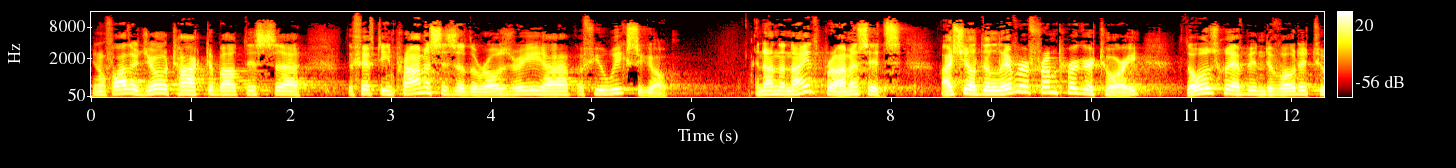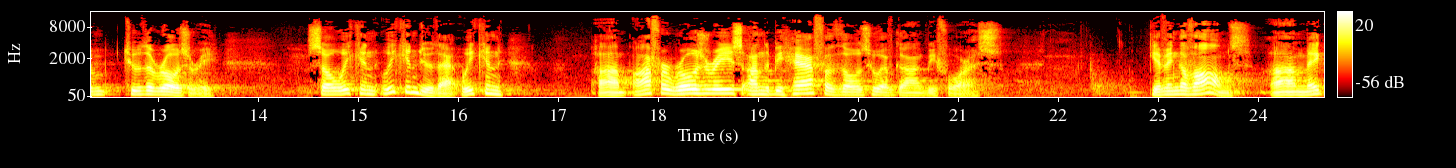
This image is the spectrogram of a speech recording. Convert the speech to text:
You know, Father Joe talked about this, uh, the 15 promises of the rosary uh, a few weeks ago. And on the ninth promise, it's, I shall deliver from purgatory those who have been devoted to, to the rosary. So we can, we can do that. We can um, offer rosaries on the behalf of those who have gone before us giving of alms. Um, make,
